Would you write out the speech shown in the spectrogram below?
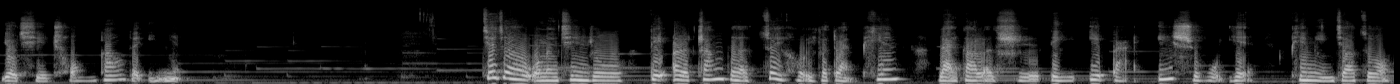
有其崇高的一面。接着，我们进入第二章的最后一个短篇，来到了是第一百一十五页，篇名叫做《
